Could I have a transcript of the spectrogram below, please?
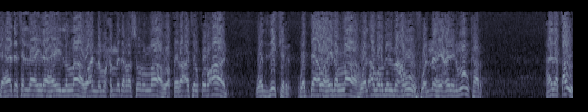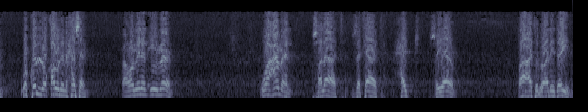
شهادة لا إله إلا الله وأن محمد رسول الله وقراءة القرآن. والذكر والدعوة إلى الله والأمر بالمعروف والنهي عن المنكر. هذا قول وكل قول حسن فهو من الإيمان. وعمل صلاة زكاة حج صيام طاعة الوالدين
